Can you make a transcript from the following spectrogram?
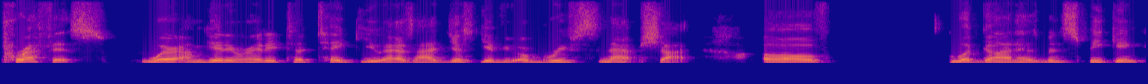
preface where I'm getting ready to take you as I just give you a brief snapshot of what God has been speaking,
